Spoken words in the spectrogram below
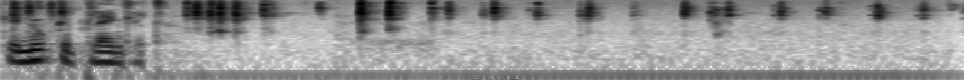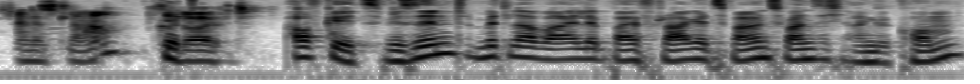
Genug geplänkelt. Alles klar, Gut. läuft. Auf geht's. Wir sind mittlerweile bei Frage 22 angekommen.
